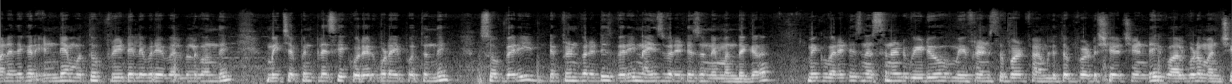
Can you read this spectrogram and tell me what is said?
మన దగ్గర ఇండియా మొత్తం ఫ్రీ డెలివరీ అవైలబుల్గా ఉంది. మీరు చెప్పిన ప్లేస్కి కొరియర్ కూడా అయిపోతుంది. So very different varieties very nice varieties ఉన్నాయి మన దగ్గర. మీకు వెరైటీస్ నచ్చుతున్నట్టు వీడియో మీ ఫ్రెండ్స్తో పాటు ఫ్యామిలీతో పాటు షేర్ చేయండి. వాళ్ళు కూడా మంచి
